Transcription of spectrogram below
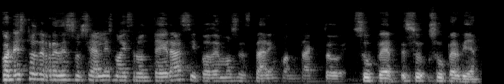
Con esto de redes sociales no hay fronteras y podemos estar en contacto súper, súper bien.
